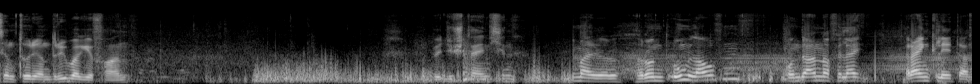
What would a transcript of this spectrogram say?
Centurion drüber gefahren. Über die Steinchen. Mal rundum laufen und dann noch vielleicht reinklettern.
